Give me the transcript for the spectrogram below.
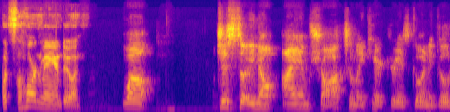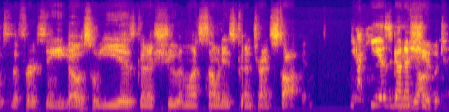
What's the horn man doing? Well, just so you know, I am shocked. So my character is going to go to the first thing he goes. So he is going to shoot unless somebody's going to try and stop him. Yeah, he is gonna shoot.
